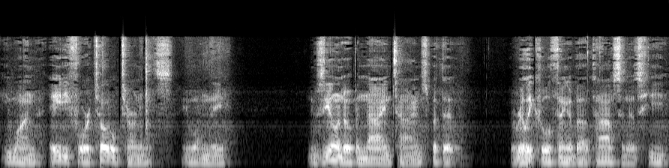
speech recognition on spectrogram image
he won 84 total tournaments. He won the New Zealand Open nine times. But the, the really cool thing about Thomson is he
